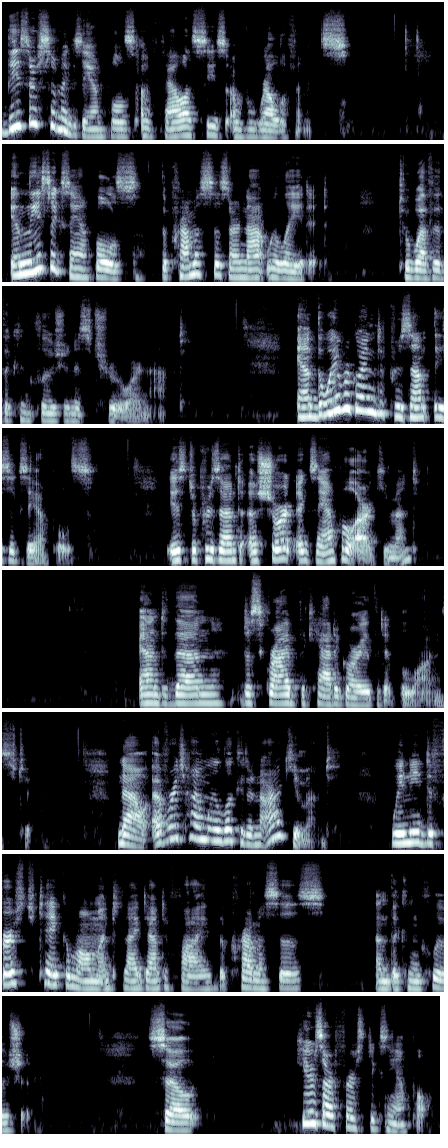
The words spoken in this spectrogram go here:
These are some examples of fallacies of relevance. In these examples, the premises are not related to whether the conclusion is true or not. And the way we're going to present these examples is to present a short example argument and then describe the category that it belongs to. Now, every time we look at an argument, we need to first take a moment and identify the premises and the conclusion. So here's our first example.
